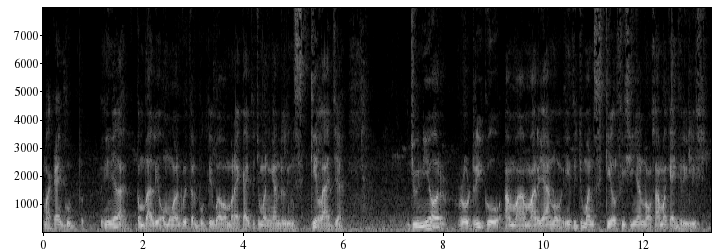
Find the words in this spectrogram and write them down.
Makanya gue inilah kembali omongan gue terbukti bahwa mereka itu cuma ngandelin skill aja. Junior, Rodrigo, sama Mariano itu cuman skill visinya nol sama kayak Grealish.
